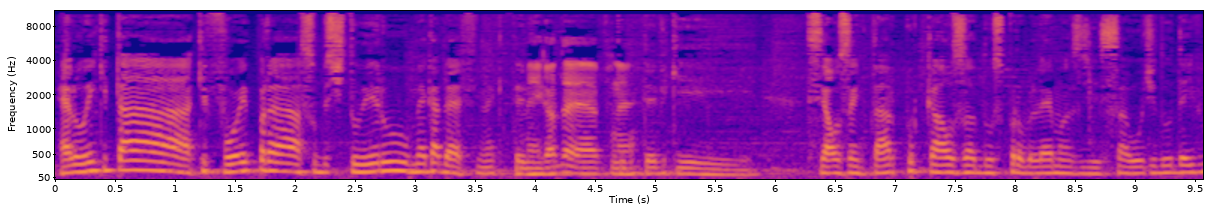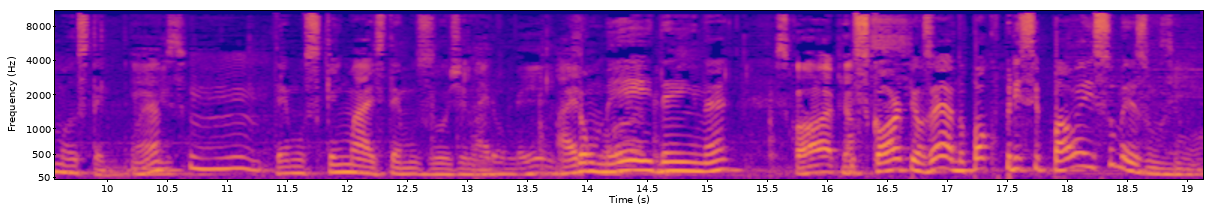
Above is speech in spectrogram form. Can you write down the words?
Halloween que tá que foi para substituir o Megadeth, né? Que teve, Megadeth, né? que teve que se ausentar por causa dos problemas de saúde do Dave Mustaine, não é? Isso. Temos quem mais temos hoje lá? Iron Maiden, Iron Maiden, né? Scorpions. Scorpions, é, no palco principal é isso mesmo. Sim.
